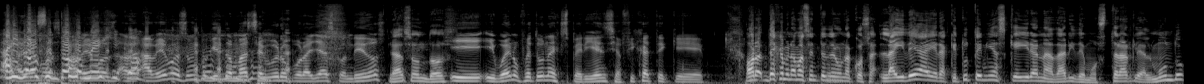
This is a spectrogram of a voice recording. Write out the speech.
Hay dos en todo México. Habemos un poquito más seguro por allá escondidos. Ya son dos. Y, bueno, fue toda una experiencia. Fíjate que... Ahora, déjame nada más entender una cosa. La idea era que tú tenías que ir a nadar y demostrarle al mundo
